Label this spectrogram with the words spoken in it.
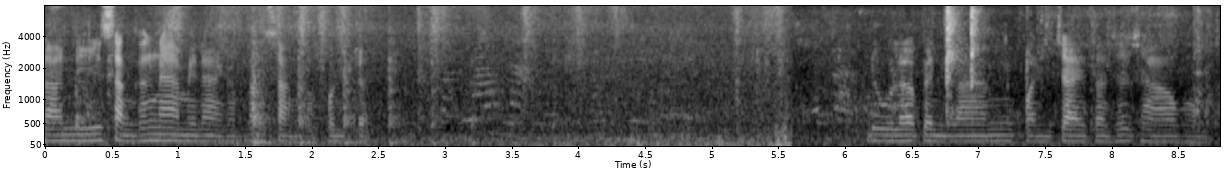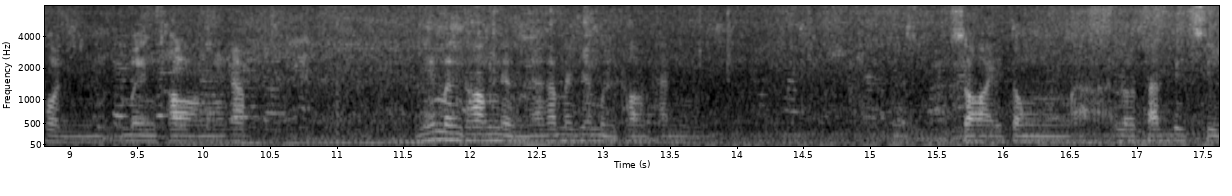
ร้านนี้สั่งข้างหน้าไม่ได้ครับต้องสั่งกับคนจัดดูแล้วเป็นร้านขวัญใจตอนเช้าๆของคนเมืองทองนะครับ นี่เมืองทองหนึ่งนะครับ ไม่ใช่เมืองทองธานี ซอยตรงโลตัสบิ๊กซี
